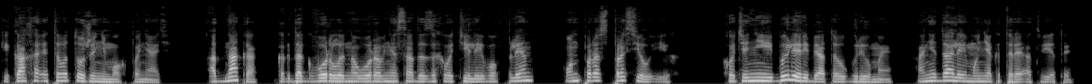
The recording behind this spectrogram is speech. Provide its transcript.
Кикаха этого тоже не мог понять. Однако, когда гворлы на уровне сада захватили его в плен, он порасспросил их. Хоть они и были ребята угрюмые, они дали ему некоторые ответы.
